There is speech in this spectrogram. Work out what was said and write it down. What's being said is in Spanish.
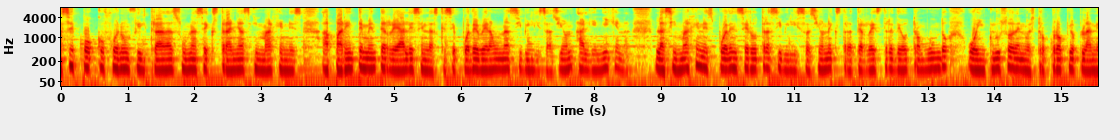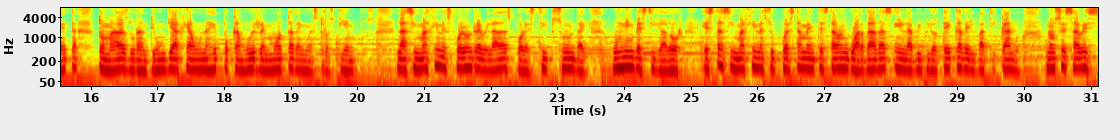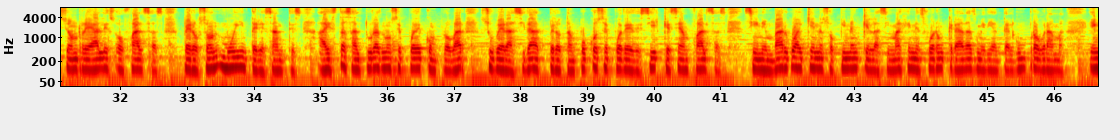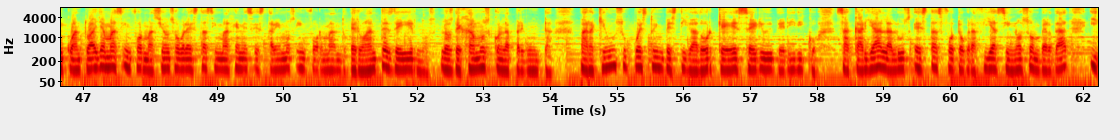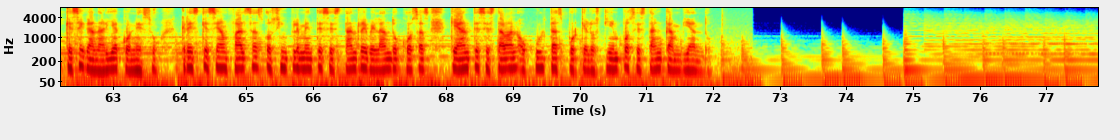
Hace poco fueron filtradas unas extrañas imágenes aparentemente reales en las que se puede ver a una civilización alienígena. Las imágenes pueden ser otra civilización extraterrestre de otro mundo o incluso de nuestro propio planeta tomadas durante un viaje a una época muy remota de nuestros tiempos. Las imágenes fueron reveladas por Steve Sunday, un investigador. Estas imágenes supuestamente estaban guardadas en la biblioteca del Vaticano no se sabe si son reales o falsas, pero son muy interesantes. A estas alturas no se puede comprobar su veracidad, pero tampoco se puede decir que sean falsas. Sin embargo, hay quienes opinan que las imágenes fueron creadas mediante algún programa. En cuanto haya más información sobre estas imágenes estaremos informando. Pero antes de irnos, los dejamos con la pregunta, ¿para qué un supuesto investigador que es serio y verídico sacaría a la luz estas fotografías si no son verdad y qué se ganaría con eso? ¿Crees que sean falsas o simplemente se están revelando cosas que antes estaban ocultas porque los tiempos están cambiando?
